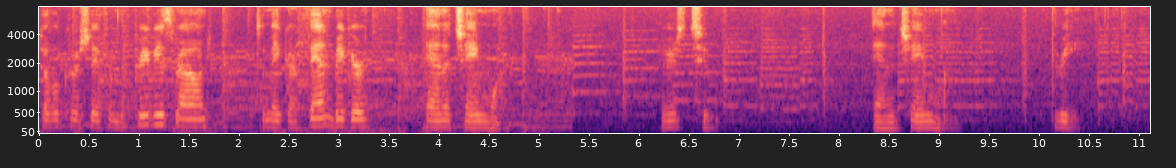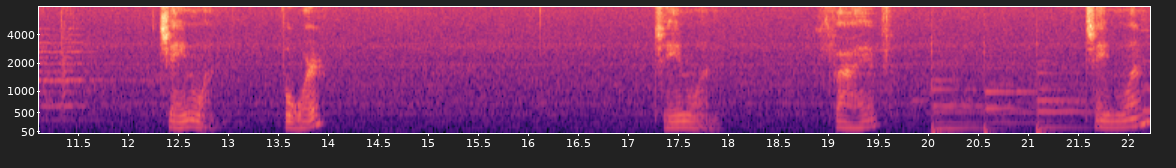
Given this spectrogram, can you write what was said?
double crochet from the previous round to make our fan bigger and a chain one. Here's two. And a chain one, three, chain one, four, chain one, five, chain one,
